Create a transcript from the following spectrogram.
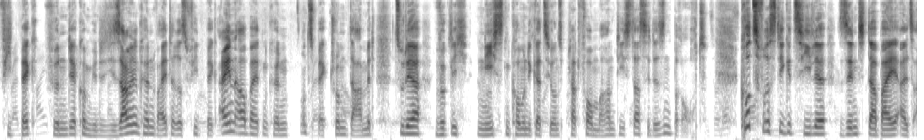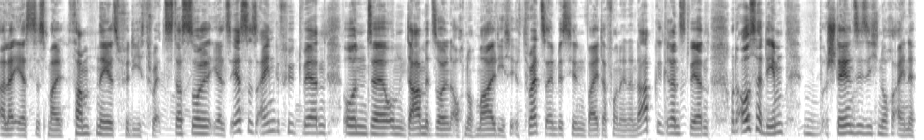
Feedback von der Community sammeln können, weiteres Feedback einarbeiten können und Spectrum damit zu der wirklich nächsten Kommunikationsplattform machen, die Star Citizen braucht. Kurzfristige Ziele sind dabei als allererstes mal Thumbnails für die Threads. Das soll als erstes eingefügt werden und äh, um damit sollen auch nochmal die Threads ein bisschen weiter voneinander abgegrenzt werden und außerdem stellen sie sich noch eine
